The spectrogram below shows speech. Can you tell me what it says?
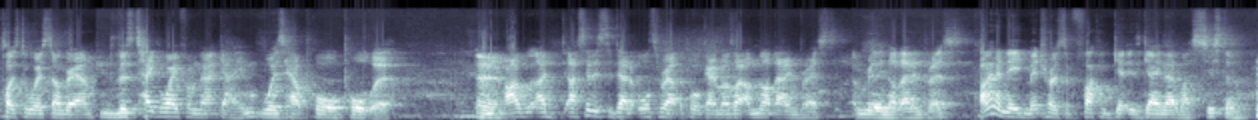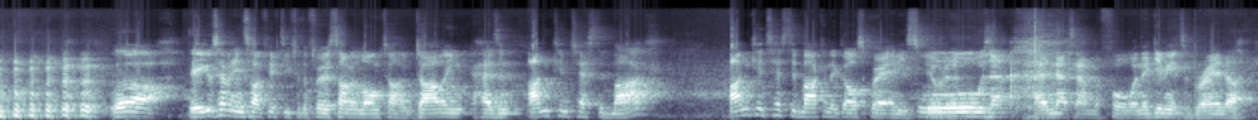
close to worst on ground. The takeaway from that game was how poor Port were. Um, I, I, I said this to Dad all throughout the Port game. I was like, I'm not that impressed. I'm really not that impressed. I'm going to need Metros to fucking get this game out of my system. Ugh. The Eagles have an inside 50 for the first time in a long time. Darling has an uncontested mark. Uncontested mark in the goal square and he spilled it. Ooh, was that? And that's out in the full and they're giving it to Brander.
